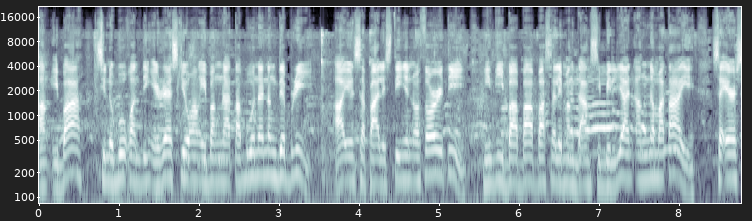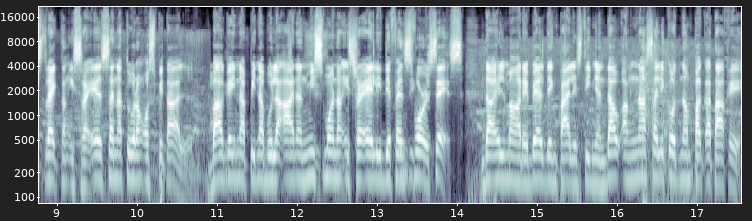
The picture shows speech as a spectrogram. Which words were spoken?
Ang iba, sinubukan ding i-rescue ang ibang natabunan ng debris. Ayon sa Palestinian Authority, hindi bababa sa 500 sibilyan ang namatay sa airstrike ng Israel sa naturang ospital. Bagay na pinabulaanan mismo ng Israeli Defense Forces dahil mga rebeldeng Palestinian daw ang nasa likod ng pag-atake.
